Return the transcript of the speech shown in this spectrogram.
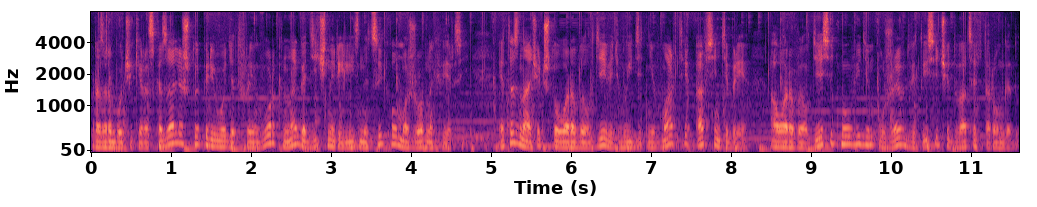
Разработчики рассказали, что переводят фреймворк на годичный релизный цикл мажорных версий. Это значит, что Laravel 9 выйдет не в марте, а в сентябре, а Laravel 10 мы увидим уже в 2022 году.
